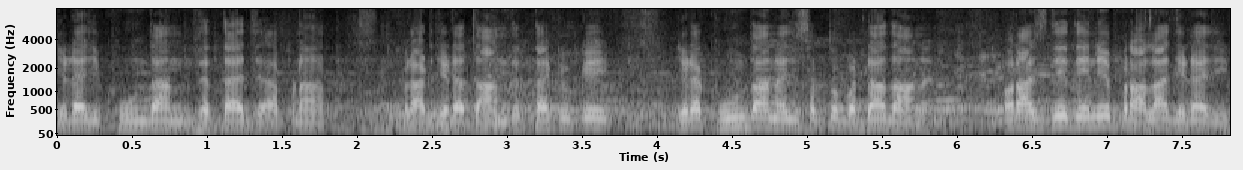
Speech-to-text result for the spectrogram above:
ਜਿਹੜਾ ਜੀ ਖੂਨਦਾਨ ਦਿੱਤਾ ਆਪਣਾ ਬਲੱਡ ਜਿਹੜਾ ਦਾਨ ਦਿੱਤਾ ਕਿਉਂਕਿ ਜਿਹੜਾ ਖੂਨਦਾਨ ਹੈ ਜੀ ਸਭ ਤੋਂ ਵੱਡਾ ਦਾਨ ਹੈ। ਔਰ ਅੱਜ ਦੇ ਦਿਨ ਇਹ ਉਪਰਾਲਾ ਜਿਹੜਾ ਜੀ,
